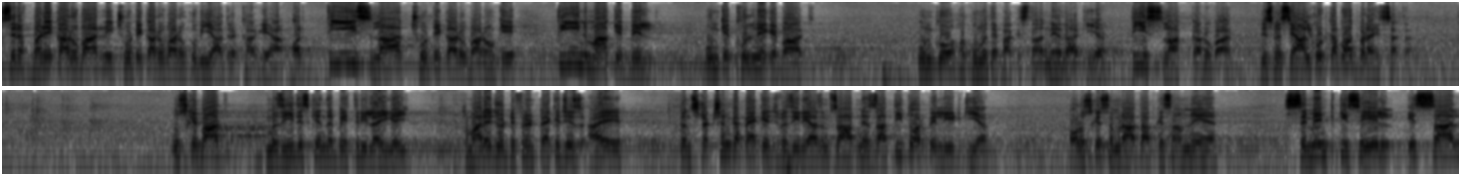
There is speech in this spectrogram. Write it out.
सिर्फ़ बड़े कारोबार नहीं, छोटे कारोबारों को भी याद रखा गया। और 30 लाख छोटे कारोबारों के तीन माह के बिल उनके खुलने के बाद उनको हुकूमत पाकिस्तान ने अदा किया। तीस लाख कारोबार, जिसमें सियालकोट का बहुत बड़ा हिस्सा था। उसके बाद मज़ीद इसके अंदर बेहतरी लाई गई। हमारे जो डिफरेंट पैकेजेस आए कंस्ट्रक्शन का पैकेज वज़ी अजम साहब ने ज़ाती तौर पर लीड किया और उसके सम्राट आपके सामने हैं। सीमेंट की सेल इस साल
